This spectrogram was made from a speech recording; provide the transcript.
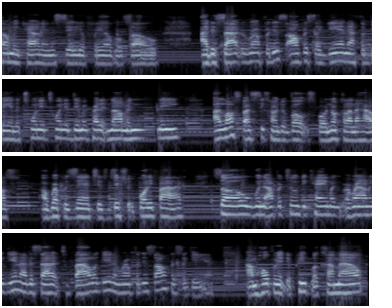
Cumberland County and the city of Fayetteville. So I decided to run for this office again after being the 2020 Democratic nominee. I lost by 600 votes for North Carolina House of Representatives District 45. So when the opportunity came around again, I decided to file again and run for this office again. I'm hoping that the people will come out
